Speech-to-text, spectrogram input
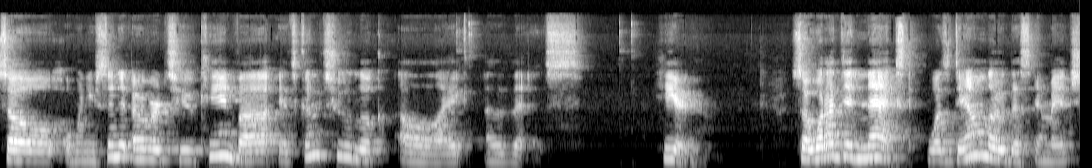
So when you send it over to Canva, it's going to look like this here. So what I did next was download this image.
